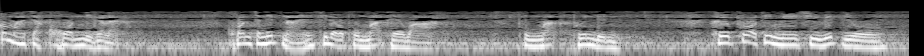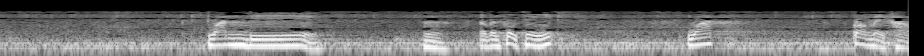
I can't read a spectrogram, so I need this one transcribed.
ก็มาจากคนอีกแหละ คนชนิดไหนที่เรียกว่าภูมิมะเทวาภูมิมะพื้นดิน คือพวกที่มีชีวิตอยู่ วันดี เออเราเป็นพวกที่อย่างนี้ วัดก็ไม่เข้า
